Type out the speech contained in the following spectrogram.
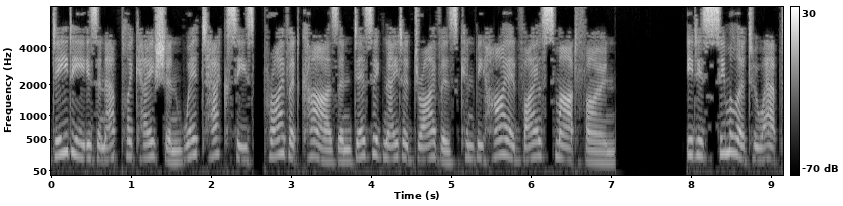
Didi is an application where taxis, private cars and designated drivers can be hired via smartphone. It is similar to apps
